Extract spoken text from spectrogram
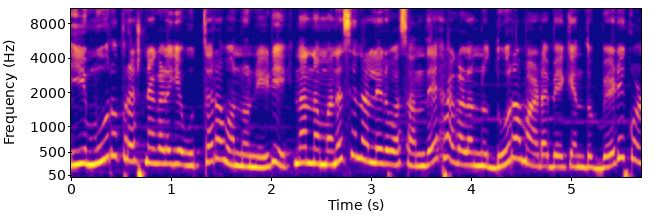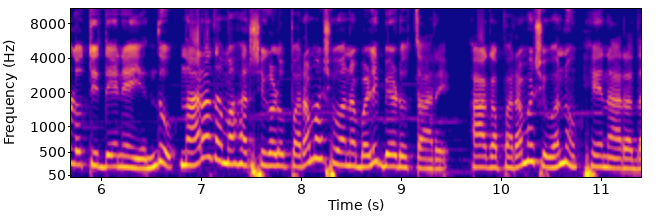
ಈ ಮೂರು ಪ್ರಶ್ನೆಗಳಿಗೆ ಉತ್ತರವನ್ನು ನೀಡಿ ನನ್ನ ಮನಸ್ಸಿನಲ್ಲಿರುವ ಸಂದೇಹಗಳನ್ನು ದೂರ ಮಾಡಬೇಕೆಂದು ಬೇಡಿಕೊಳ್ಳುತ್ತಿದ್ದೇನೆ ಎಂದು ನಾರದ ಮಹರ್ಷಿಗಳು ಪರಮಶಿವನ ಬಳಿ ಬೇಡುತ್ತಾರೆ. ಆಗ ಪರಮಶಿವನು, ಹೇ ನಾರದ,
